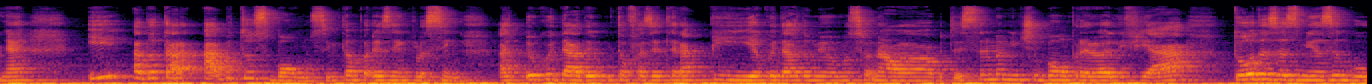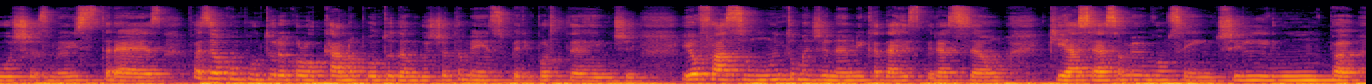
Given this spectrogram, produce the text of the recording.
né? E adotar hábitos bons. Então, por exemplo, assim, eu cuidar, então fazer terapia, cuidar do meu emocional é um hábito extremamente bom para eu aliviar todas as minhas angústias, meu estresse. Fazer acupuntura, colocar no ponto da angústia também é super importante. Eu faço muito uma dinâmica da respiração que acessa o meu inconsciente, limpa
